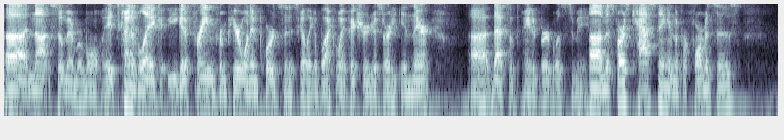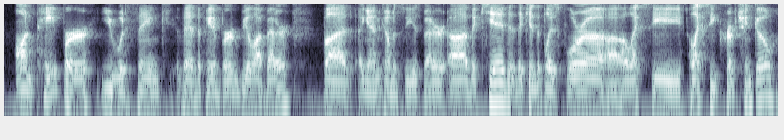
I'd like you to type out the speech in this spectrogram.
uh, not so memorable. It's kind of like you get a frame from Pier One Imports, and it's got like a black and white picture just already in there. Uh, that's what the Painted Bird was to me. Um, as far as casting and the performances, on paper, you would think that the Painted Bird would be a lot better, but again, Come and See is better. Uh, the kid, the kid that plays Flora, uh, Alexei Alexei Kravchenko,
